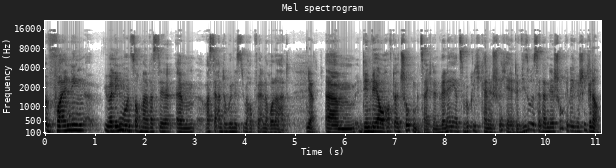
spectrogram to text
Vor allen Dingen überlegen wir uns doch mal, was der, ähm, was der Antagonist überhaupt für eine Rolle hat ja. ähm, den wir ja auch oft als Schurken bezeichnen. Wenn er jetzt wirklich keine Schwäche hätte, wieso ist er dann der Schurke der Geschichte? Genau.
